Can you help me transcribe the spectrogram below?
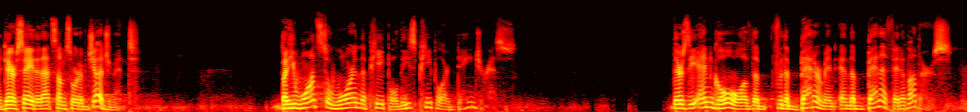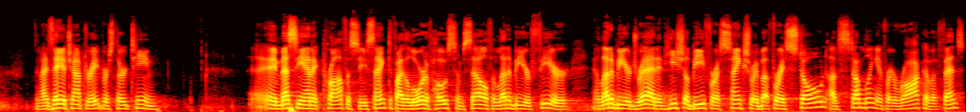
I dare say that that's some sort of judgment. But he wants to warn the people these people are dangerous. There's the end goal of the, for the betterment and the benefit of others. In Isaiah chapter 8, verse 13, a messianic prophecy sanctify the Lord of hosts himself, and let him be your fear, and let him be your dread, and he shall be for a sanctuary, but for a stone of stumbling and for a rock of offense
